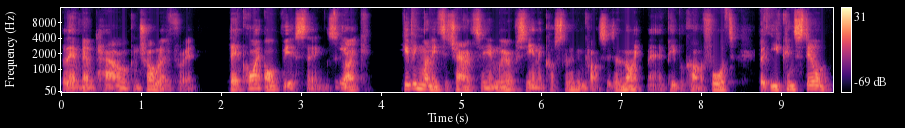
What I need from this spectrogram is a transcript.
but they have no power or control over it. They're quite obvious things. Yeah. Like giving money to charity, and we're obviously in a cost of living crisis, is a nightmare. People can't afford, to, but you can still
